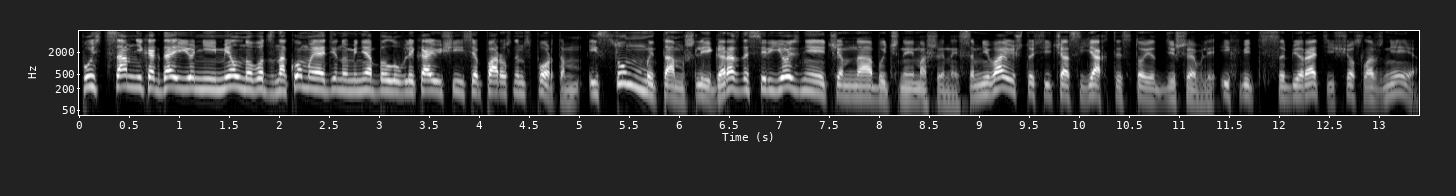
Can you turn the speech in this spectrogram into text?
Пусть сам никогда ее не имел, но вот знакомый один у меня был увлекающийся парусным спортом. И суммы там шли гораздо серьезнее, чем на обычные машины. Сомневаюсь, что сейчас яхты стоят дешевле. Их ведь собирать еще сложнее.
